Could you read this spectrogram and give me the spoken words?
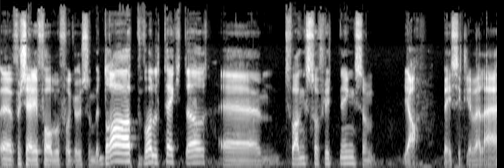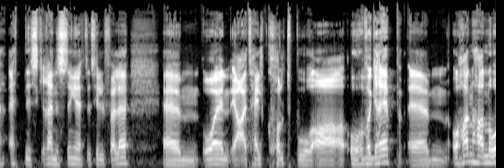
eh, forskjellige former for grusomme drap, voldtekter, eh, tvangsforflytning, som ja, basically vel er etnisk rensning i dette tilfellet. Um, og en, ja, et helt koldt bord av overgrep. Um, og han har nå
